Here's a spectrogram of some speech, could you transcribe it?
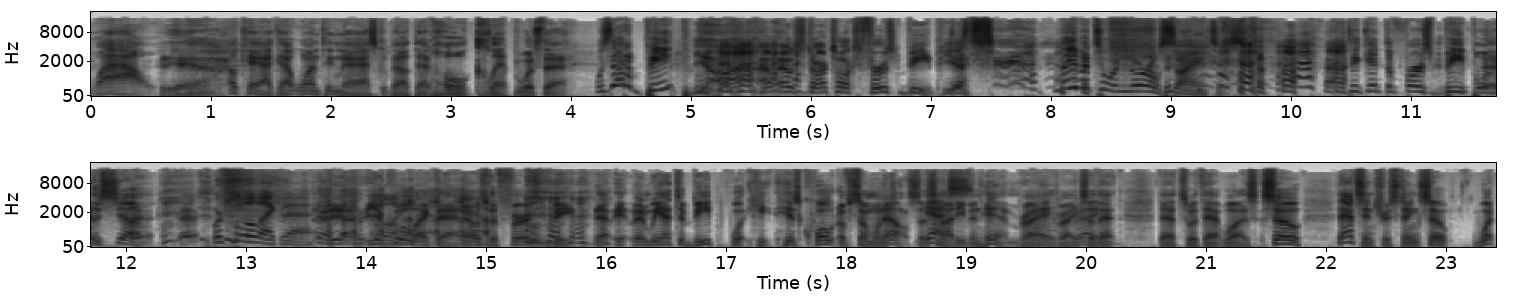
Wow. Yeah. Okay, I got one thing to ask about that whole clip. What's that? Was that a beep? Yeah, I, I, I was Star Talk's first beep. Yes. Leave it to a neuroscientist to get the first beep on the show. We're cool like that. Yeah, We're you're cool like that. That was the first beep. That, it- and we had to beep what he, his quote of someone else. That's Yes. not even him. Right, Right, right. So that that's what that was. So that's interesting. So what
